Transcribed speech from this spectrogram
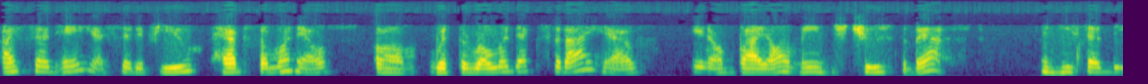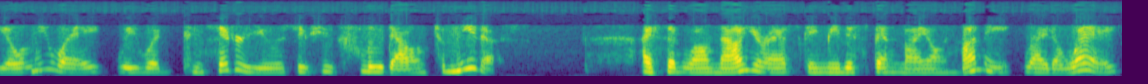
I said, Hey, I said, if you have someone else um, with the Rolodex that I have, you know, by all means, choose the best. And he said, The only way we would consider you is if you flew down to meet us. I said, Well, now you're asking me to spend my own money right away.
